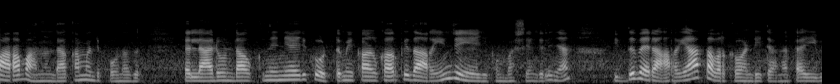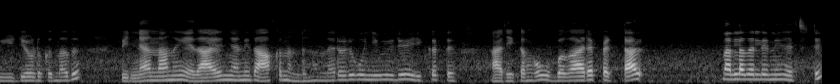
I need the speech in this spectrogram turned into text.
വറവാണ് ഉണ്ടാക്കാൻ വേണ്ടി പോകുന്നത്. എല്ലാവരും ഉണ്ടാക്കുന്നതിനായിരിക്കും ഒട്ടുമിക്ക ആൾക്കാർക്ക് ഇത് അറിയും ചെയ്യായിരിക്കും. പക്ഷേങ്കിൽ ഞാൻ ഇതുവരെ അറിയാത്തവർക്ക് വേണ്ടിയിട്ടാണ് കേട്ടോ ഈ വീഡിയോ എടുക്കുന്നത്. പിന്നെ എന്നാന്ന് ഏതായാലും ഞാൻ ഇതാക്കുന്നുണ്ട്. അന്നേരം ഒരു കുഞ്ഞു വീഡിയോ ഇരിക്കട്ടെ. ആരെയൊക്കെ ഉപകാരപ്പെട്ടാൽ നല്ലതല്ലേന്ന് വിചാരിച്ചിട്ട്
